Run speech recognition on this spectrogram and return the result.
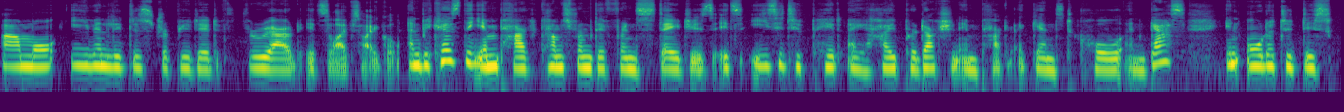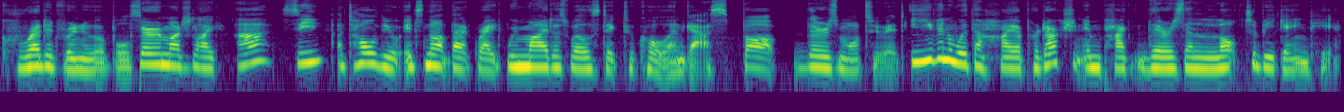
are more evenly distributed throughout its life cycle. And because the impact comes from different stages, it's easy to pit a high production impact against coal and gas in order to discredit renewables. Very much like, ah, see, I told you, it's not that great. We might as well stick to coal and gas gas, but there's more to it. Even with a higher production impact, there's a lot to be gained here.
